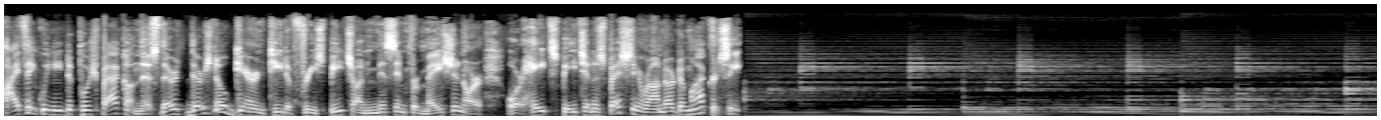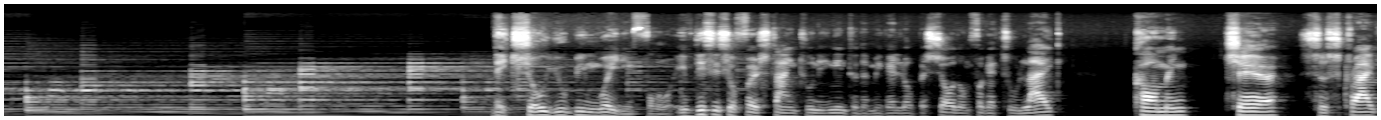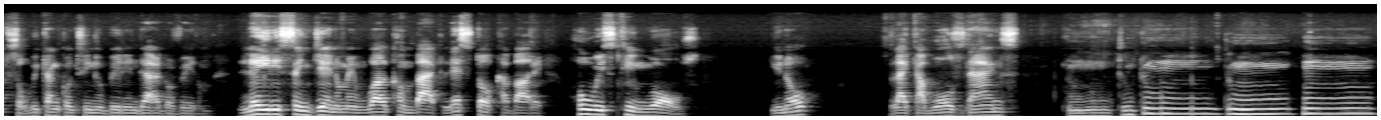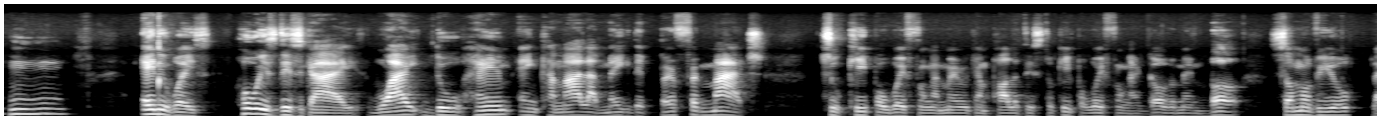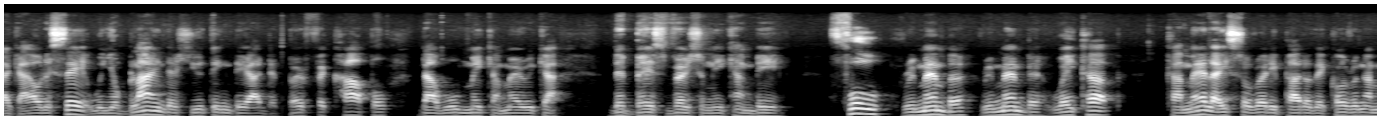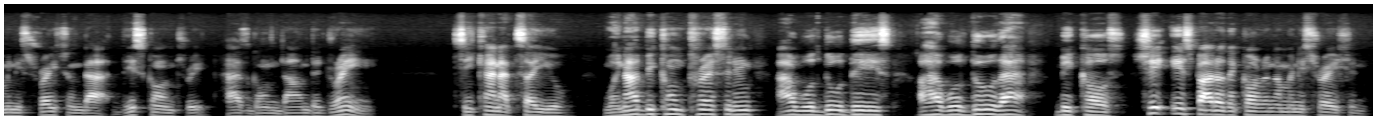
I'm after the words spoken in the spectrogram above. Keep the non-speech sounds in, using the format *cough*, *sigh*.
I think we need to push back on this. There, there's no guarantee to free speech on misinformation or, or hate speech, and especially around our democracy. the show you've been waiting for. If this is your first time tuning into the Miguel Lopez Show, don't forget to like, comment, share, subscribe so we can continue beating the algorithm. Ladies and gentlemen, welcome back. Let's talk about it. Who is Tim Walz? You know, like a waltz dance. Anyways, who is this guy? Why do him and Kamala make the perfect match to keep away from American politics, to keep away from our government? But some of you, like I always say, with your blinders, you think they are the perfect couple that will make America the best version it can be. Fool, remember, remember, wake up. Kamala is already part of the current administration that this country has gone down the drain. She cannot tell you, when I become president, I will do this, I will do that, because she is part of the current administration.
